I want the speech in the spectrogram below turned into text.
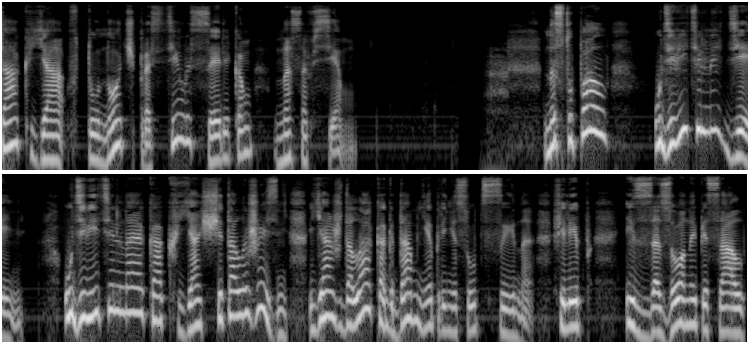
Так я в ту ночь простилась с Эриком насовсем. Наступал Удивительный день. Удивительная, как я считала жизнь. Я ждала, когда мне принесут сына. Филипп из-за зоны писал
